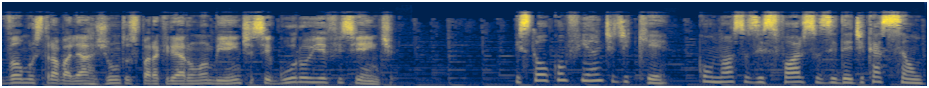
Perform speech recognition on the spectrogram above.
Vamos trabalhar juntos para criar um ambiente seguro e eficiente. Estou confiante de que, com nossos esforços e dedicação,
